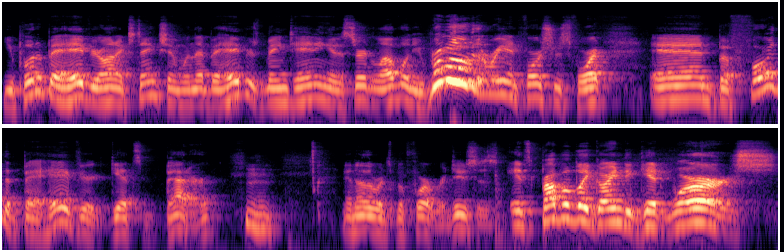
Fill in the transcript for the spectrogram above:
You put a behavior on extinction when that behavior is maintaining at a certain level and you remove the reinforcers for it. And before the behavior gets better, in other words, before it reduces, it's probably going to get worse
